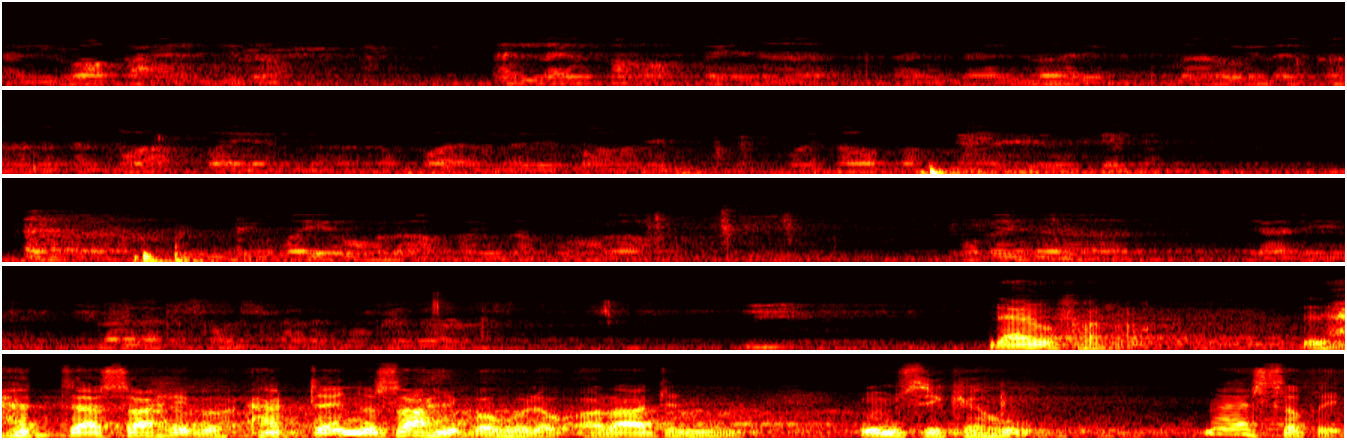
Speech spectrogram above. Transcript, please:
الواقع على الجدار. هل لا يفرق بين المالك ما إذا كان مثلا رأس الطير الطائر الذي طار منه ويتربص به ويمسكه فيغيره الآخر ينفذه الآخر. وبين يعني ما لا تكون حالته كذلك لا يفرق. حتى صاحبه حتى إن صاحبه لو أراد أن يمسكه ما يستطيع.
